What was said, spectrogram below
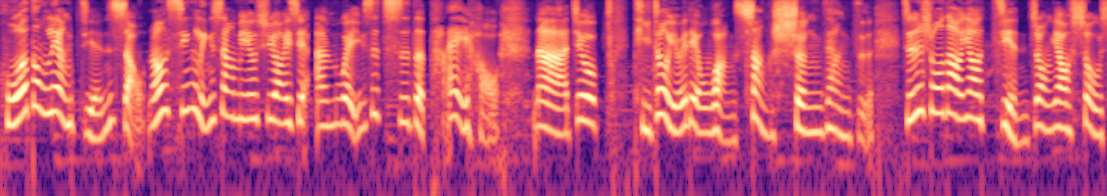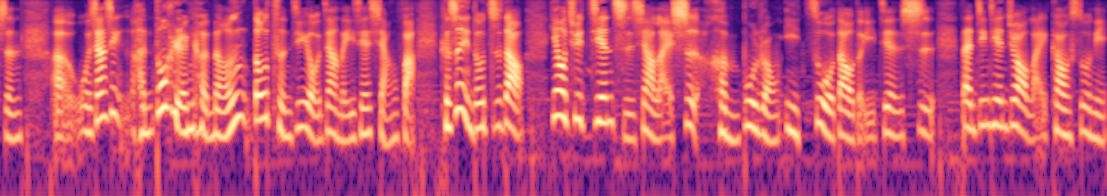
活动量减少，然后心灵上面又需要一些安慰，于是吃的太好，那就体重有一点往上升这样子。只是说到要减重、要瘦身，呃，我相信很多人可能都曾经有这样的一些想法，可是你都知道要去坚持下来是很不容易做到的一件事。但今天就要来告诉你，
